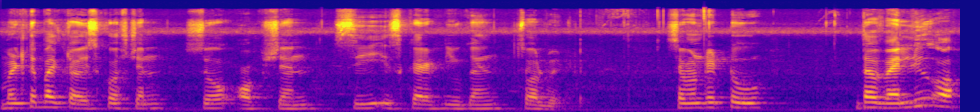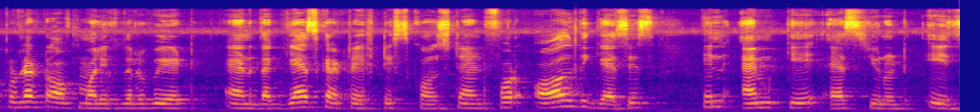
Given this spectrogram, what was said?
multiple choice question. So option c is correct. You can solve it. 72 the value of product of molecular weight and the gas characteristics constant for all the gases in mks unit is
